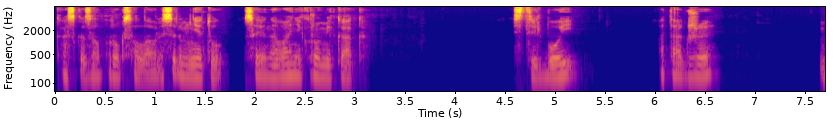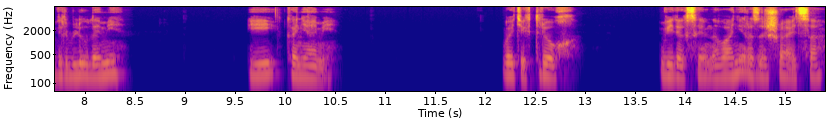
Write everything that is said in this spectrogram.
Как сказал пророк, саллаху алейсалям, нету соревнований, кроме как стрельбой, а также верблюдами и конями. В этих трех видах соревнований разрешается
